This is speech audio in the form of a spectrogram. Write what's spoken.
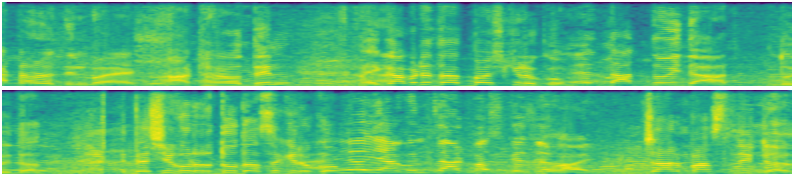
আঠারো দিন বয়স। আঠারো দিন? এই গাবির দাঁত বয়স কীরকম? দাঁত দুই দাঁত। দুই দাঁত। দেশি গরুর দুধ আছে কীরকম? এখন চার পাঁচ কেজি হয়। চার পাঁচ লিটার।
